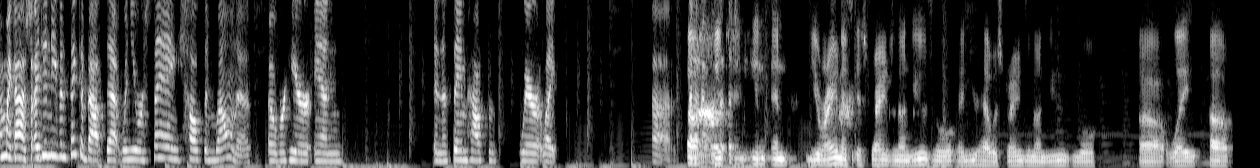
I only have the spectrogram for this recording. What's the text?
Oh my gosh, I didn't even think about that when you were saying health and wellness over here in in the same houses where like uh I don't know, was Uh, it the and, and, and Uranus is strange and unusual, and you have a strange and unusual uh, way of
